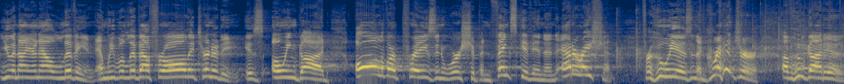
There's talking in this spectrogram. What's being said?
you and I are now living, and we will live out for all eternity, is owing God all of our praise and worship and thanksgiving and adoration for who He is and the grandeur of who God is.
